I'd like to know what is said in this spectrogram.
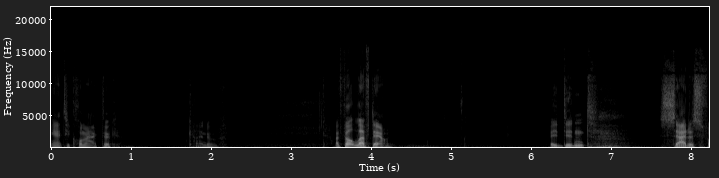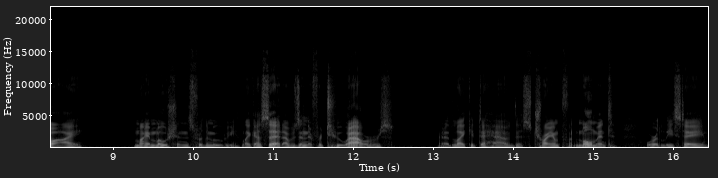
anticlimactic. Kind of. I felt left down. It didn't satisfy my emotions for the movie. Like I said, I was in there for two hours, and I'd like it to have this triumphant moment, or at least a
